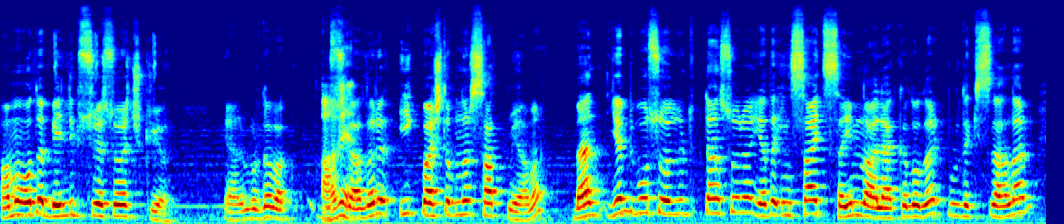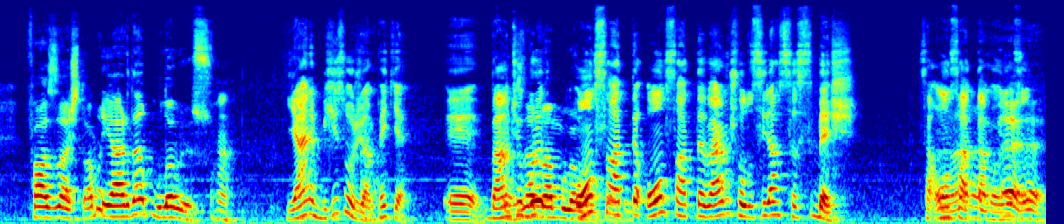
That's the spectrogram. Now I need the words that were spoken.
Ama o da belli bir süre sonra çıkıyor. Yani burada bak bu Abi- silahları ilk başta bunları satmıyor ama. Ben ya bir boss'u öldürdükten sonra ya da insight sayımla alakalı olarak buradaki silahlar fazlaştı ama yerden bulamıyorsun. Heh. Yani bir şey soracağım peki. Ee, ben çok böyle ben bulamadım 10 zaten. saatte 10 saatte vermiş olduğu silah sayısı 5. Sen 10 Ha, saatten mi oynuyorsun? Evet, evet.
